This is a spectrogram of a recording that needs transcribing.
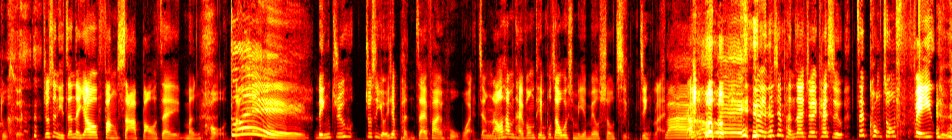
肚的，呃、就是你真的要放沙包在门口。对，邻居。就是有一些盆栽放在户外这样，嗯、然后他们台风天不知道为什么也没有收进进来，然后对那些盆栽就会开始在空中飞舞。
